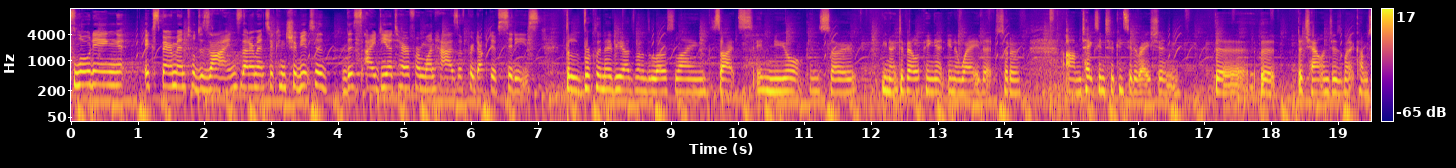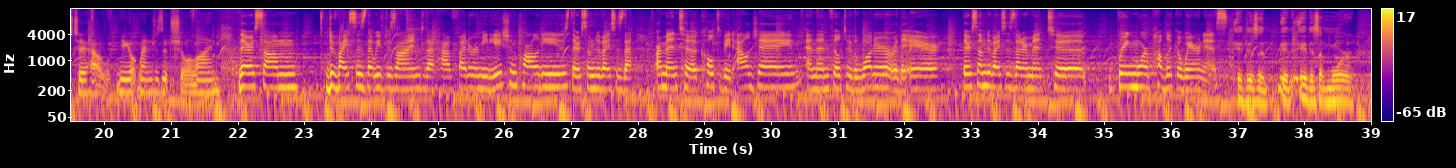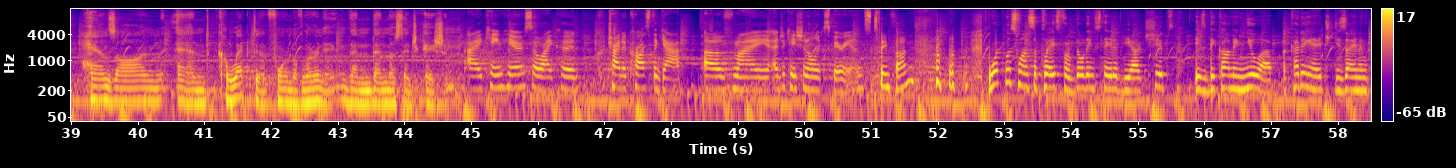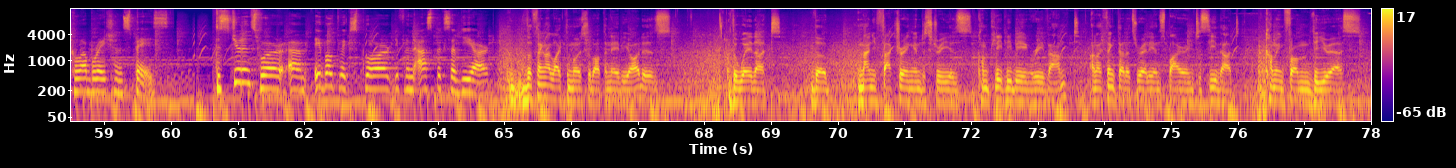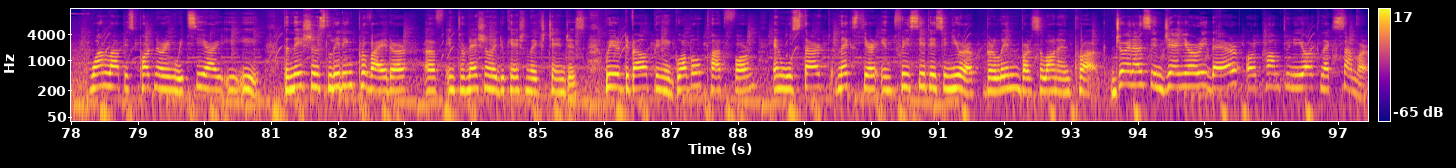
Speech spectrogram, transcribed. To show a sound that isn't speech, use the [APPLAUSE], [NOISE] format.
floating experimental designs that are meant to contribute to this idea Terreform One has of productive cities. The Brooklyn Navy Yard is one of the lowest lying sites in New York and so you know developing it in a way that sort of um, takes into consideration the, the, the challenges when it comes to how New York manages its shoreline. There are some devices that we've designed that have phytoremediation qualities. There are some devices that are meant to cultivate algae and then filter the water or the air. There are some devices that are meant to bring more public awareness. It is a, it, it is a more hands-on and collective form of learning than, than most education. I came here so I could try to cross the gap of my educational experience. It's been fun. [LAUGHS] what was once a place for building state-of-the-art ships is becoming New Lab, a cutting-edge design and collaboration space. The students were um, able to explore different aspects of the art. The thing I like the most about the Navy Yard is the way that the manufacturing industry is completely being revamped and I think that it's really inspiring to see that coming from the US. One Lab is partnering with CIEE, the nation's leading provider of international educational exchanges. We are developing a global platform and will start next year in three cities in Europe, Berlin, Barcelona and Prague. Join us in January there or come to New York next summer.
